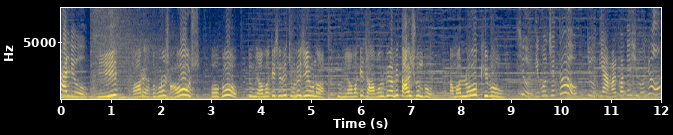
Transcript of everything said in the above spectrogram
ভালো। কি? মার এত বড় সাহস? ওগো, তুমি আমাকে ছেড়ে চলে যেও না। তুমি আমাকে যা বলবে আমি তাই শুনব। আমার লক্ষ্মী বউ। সত্যি বলছো তো? যদি আমার কথা শোনো,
